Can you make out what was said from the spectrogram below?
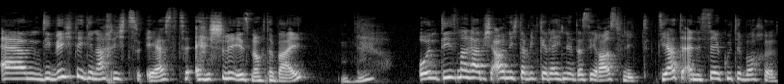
Ähm, die wichtige Nachricht zuerst, Ashley ist noch dabei. Und diesmal habe ich auch nicht damit gerechnet, dass sie rausfliegt. Sie hatte eine sehr gute Woche.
